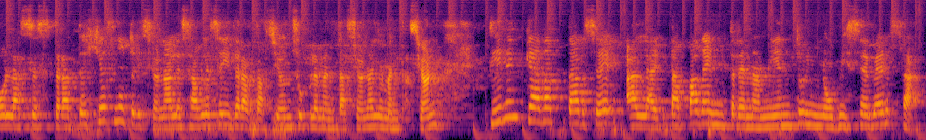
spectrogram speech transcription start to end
o las estrategias nutricionales, háblese hidratación, suplementación, alimentación, tienen que adaptarse a la etapa de entrenamiento y no viceversa,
